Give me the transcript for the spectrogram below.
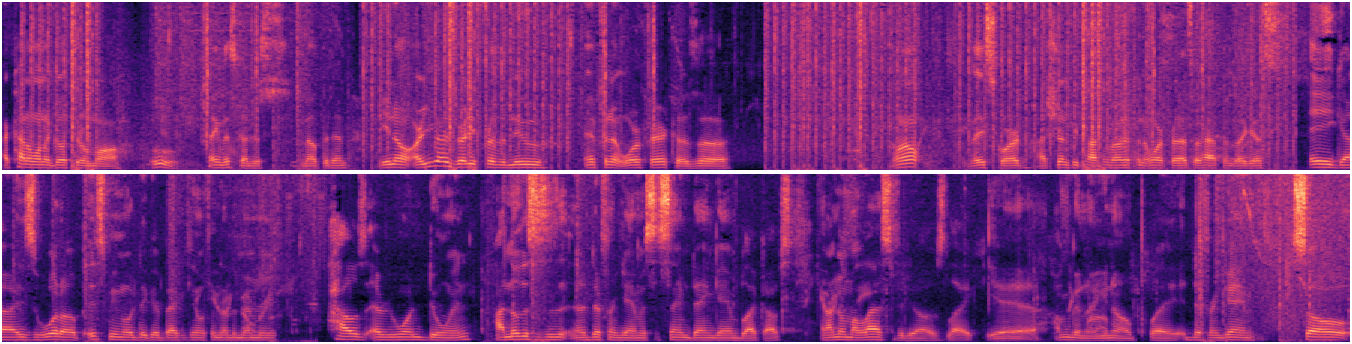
I kind of want to go through them all. Ooh, dang, this gun just melted him. You know, are you guys ready for the new Infinite Warfare? Because, uh, well, they scored. I shouldn't be talking about Infinite Warfare. That's what happens, I guess. Hey guys, what up? It's me, Digger, back again with another memory. How's everyone doing? I know this is a different game. It's the same dang game, Black Ops. And I know my last video, I was like, yeah, I'm gonna, you know, play a different game. So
